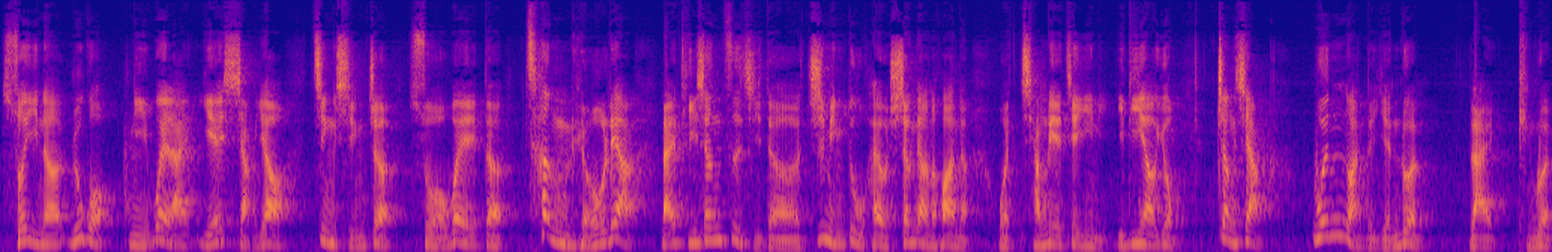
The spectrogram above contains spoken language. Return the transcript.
所以呢，如果你未来也想要进行着所谓的蹭流量来提升自己的知名度还有声量的话呢，我强烈建议你一定要用正向、温暖的言论来评论，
